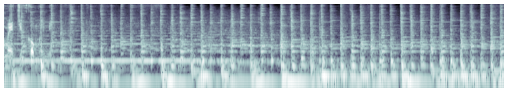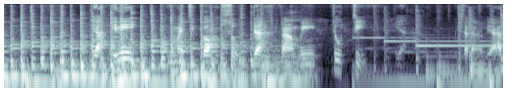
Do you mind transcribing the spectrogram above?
magicom ini sudah kami cuci. Ya bisa kalian lihat.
